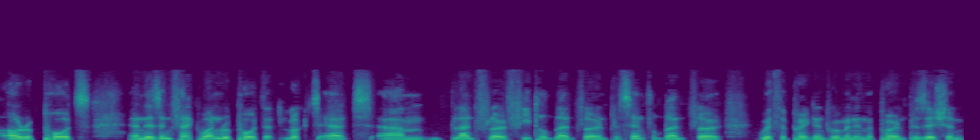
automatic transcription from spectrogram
are reports, and there's in fact one report that looked at um, blood flow, fetal blood flow, and placental blood flow with the pregnant woman in the prone position.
